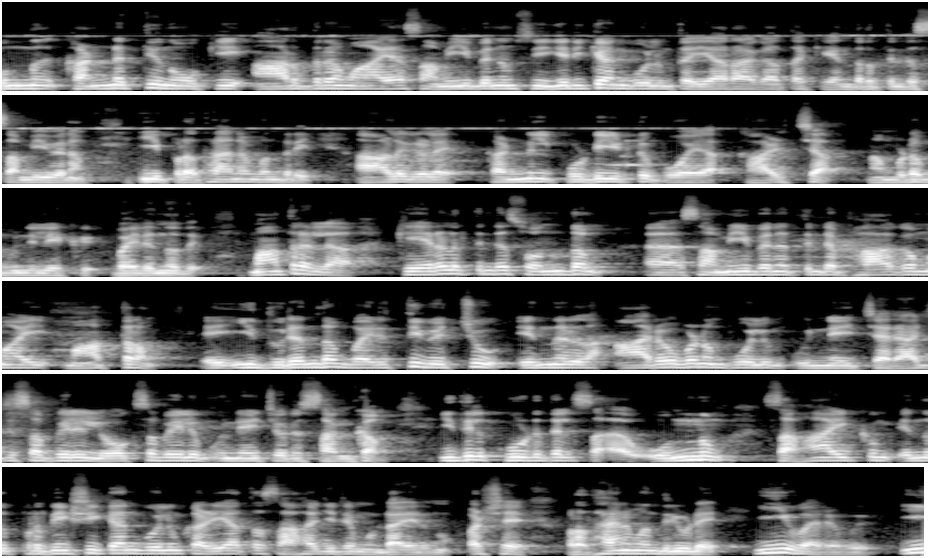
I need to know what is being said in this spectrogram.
ഒന്ന് കണ്ണെത്തി നോക്കി ആർദ്രമായ സമീപനം സ്വീകരിക്കാൻ പോലും തയ്യാറാകാത്ത കേന്ദ്രത്തിന്റെ സമീപനം ഈ പ്രധാനമന്ത്രി ആളുകളെ കണ്ണിൽ പൊടിയിട്ട് പോയ കാഴ്ച നമ്മുടെ മുന്നിലേക്ക് വരുന്നത്. മാത്രമല്ല കേരളത്തിന്റെ സ്വന്തം സമീപനത്തിന്റെ ഭാഗമായി മാത്രം ഈ ദുരന്തം വരുത്തി വെച്ചു എന്നുള്ള ആരോപണം പോലും ഉന്നയിച്ച രാജ്യസഭയിലും ലോക്സഭയിലും ഉന്നയിച്ച ഒരു സംഘം ഇതിൽ കൂടുതൽ ഒന്നും സഹായിക്കും എന്ന് പ്രതീക്ഷിക്കാൻ പോലും കഴിയാത്ത സാഹചര്യം ഉണ്ടായിരുന്നു. പക്ഷേ പ്രധാനമന്ത്രിയുടെ ഈ വരവ് ഈ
